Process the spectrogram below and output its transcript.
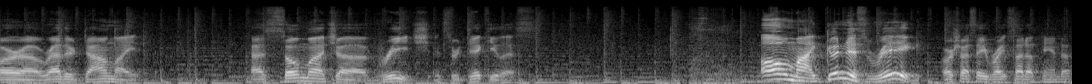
or uh, rather downlight, has so much uh, reach. It's ridiculous. Oh my goodness, rig! Or should I say right side up panda?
